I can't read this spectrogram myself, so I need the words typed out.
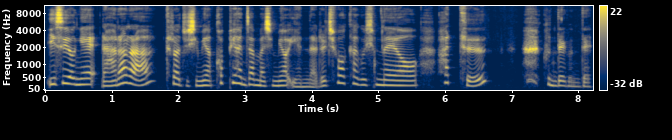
이수영의 라라라 틀어주시면 커피 한 잔 마시며 옛날을 추억하고 싶네요. 하트. 군데군데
